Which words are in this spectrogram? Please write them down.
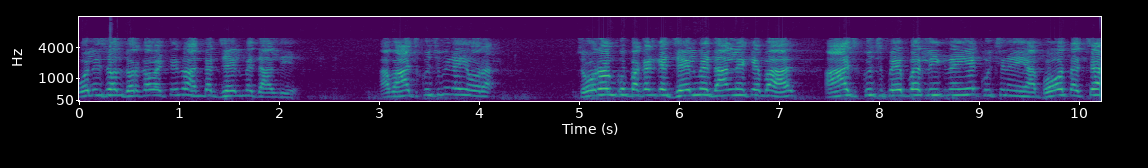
పోలీసు వాళ్ళు దొరకబట్టినో అందరు జైలు మీద डाल दिए अब आज कुछ भी नहीं हो रहा चोरों को पकड़ के जेल में डालने के बाद आज कुछ पेपर लीक नहीं है कुछ नहीं है बहुत अच्छा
